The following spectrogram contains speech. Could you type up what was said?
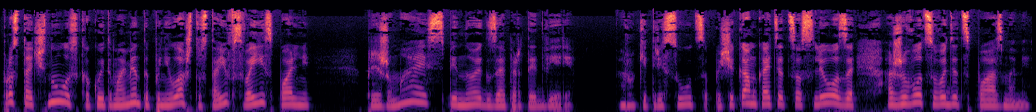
просто очнулась в какой-то момент и поняла, что стою в своей спальне, прижимаясь спиной к запертой двери. Руки трясутся, по щекам катятся слезы, а живот сводит спазмами.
